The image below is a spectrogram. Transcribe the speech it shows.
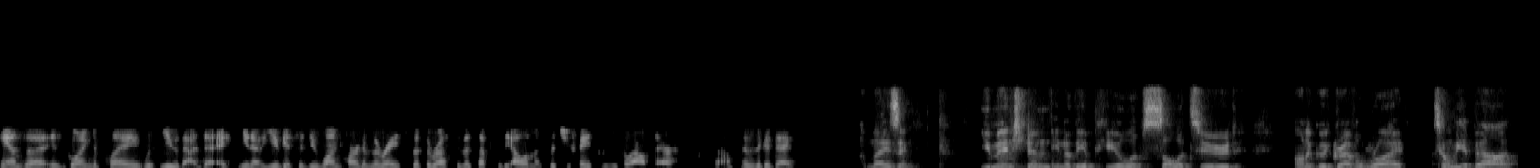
Kanza is going to play with you that day. You know, you get to do one part of the race, but the rest of it's up to the elements that you face when you go out there. So it was a good day. Amazing. You mentioned, you know, the appeal of solitude on a good gravel mm-hmm. ride. Tell me about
